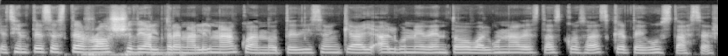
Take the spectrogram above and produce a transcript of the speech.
Que sientes este rush de adrenalina cuando te dicen que hay algún evento o alguna de estas cosas que te gusta hacer.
